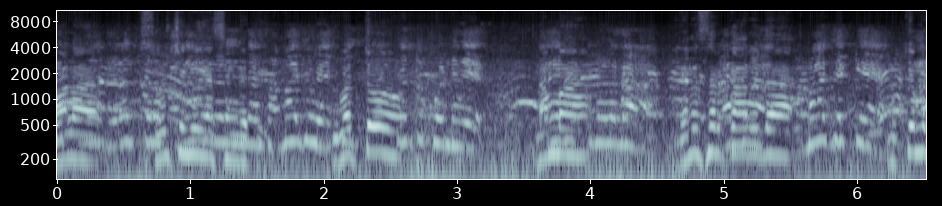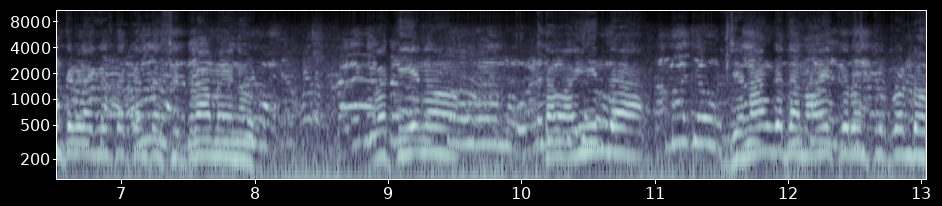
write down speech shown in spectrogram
ಬಹಳ ಶೋಚನೀಯ ಸಂಗತಿ. ಇವತ್ತು ನಮ್ಮ ಜನ ಸರ್ಕಾರದ ಮುಖ್ಯಮಂತ್ರಿಗಳಾಗಿರ್ತಕ್ಕಂಥ ಸಿದ್ದರಾಮಯ್ಯನವರು ಇವತ್ತೇನು ತಾವು ಅಹಿಂದ ಜನಾಂಗದ ನಾಯಕರು ಅಂತ ತಿಳ್ಕೊಂಡು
